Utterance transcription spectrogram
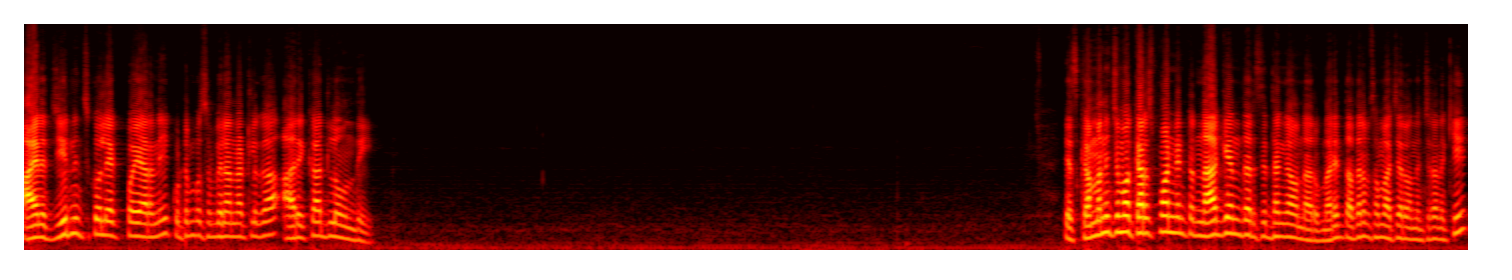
ఆయన జీర్ణించుకోలేకపోయారని కుటుంబ సభ్యులు అన్నట్లుగా ఆ రికార్డులో ఉంది. ఎస్ గమనించి మా కరెస్పాండెంట్ నాగేందర్ సిద్ధంగా ఉన్నారు. మరింత అదనం సమాచారం అందించడానికి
